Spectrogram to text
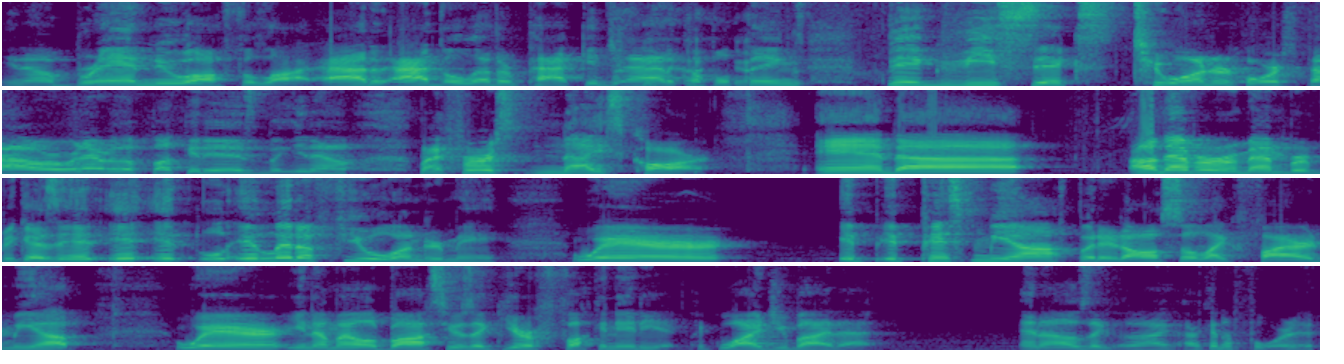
you know, brand new off the lot. Add add the leather package, add a couple things, big V6, 200 horsepower, whatever the fuck it is. But you know, my first nice car, and uh, I'll never remember because it it, it it lit a fuel under me where it, it pissed me off, but it also like fired me up. Where you know my old boss, he was like, "You're a fucking idiot. Like, why'd you buy that?" And I was like, I, I can afford it.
